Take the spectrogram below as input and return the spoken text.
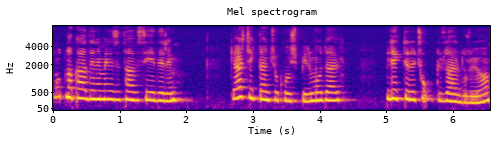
Mutlaka denemenizi tavsiye ederim. Gerçekten çok hoş bir model. Bilekte de çok güzel duruyor.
